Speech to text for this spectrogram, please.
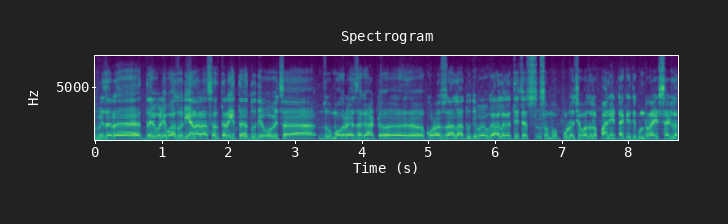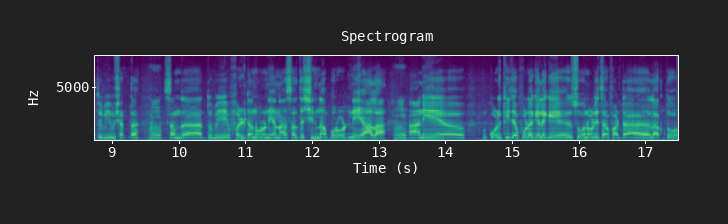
तुम्ही जर दैवडी बाजून येणार असाल तर इथं दुधेबावीचा जो मोगऱ्याचा घाट क्रॉस झाला दुधेबावी गावाला त्याच्यासमोर पुढच्या बाजूला पाणी टाके तिकडून राईट साईडला तुम्ही येऊ शकता. समजा तुम्ही फलटणवरून येणार असाल तर शिंगणापूर रोडने आला आणि कोळकीच्या पुढं गेलं की सोनवडीचा फाटा लागतो.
